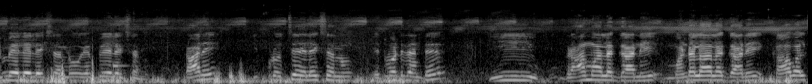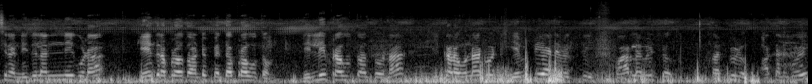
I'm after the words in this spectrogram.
ఎమ్మెల్యే ఎలక్షన్లు ఎంపీ ఎలక్షన్లు. కానీ ఇప్పుడు వచ్చే ఎలక్షన్ ఎటువంటిదంటే ఈ గ్రామాలకు కానీ మండలాలకు కానీ కావాల్సిన నిధులన్నీ కూడా కేంద్ర ప్రభుత్వం అంటే పెద్ద ప్రభుత్వం ఢిల్లీ ప్రభుత్వంతోన ఇక్కడ ఉన్నటువంటి ఎంపీ అనే వ్యక్తి పార్లమెంటు సభ్యుడు అక్కడికి పోయి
